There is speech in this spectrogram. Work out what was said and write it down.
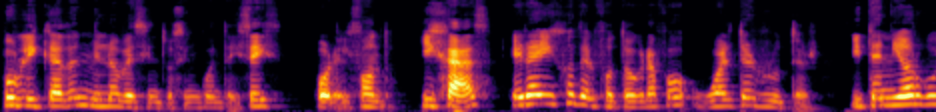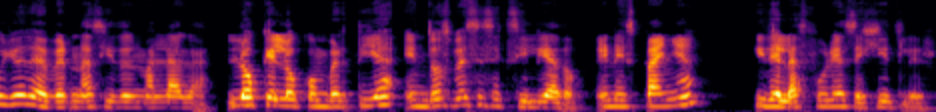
publicado en 1956 por el Fondo. Y Haas era hijo del fotógrafo Walter Rutter y tenía orgullo de haber nacido en Málaga, lo que lo convertía en dos veces exiliado, en España y de las furias de Hitler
